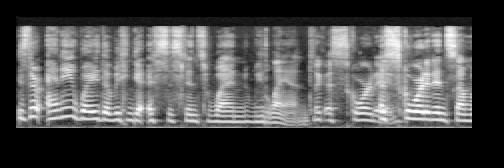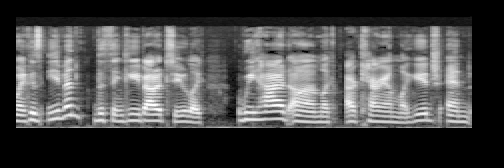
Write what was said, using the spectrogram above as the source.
is there any way that we can get assistance when we land?" like escorted. escorted in some way because even the thinking about it too like we had um like our carry-on luggage and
